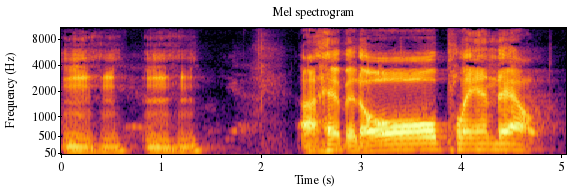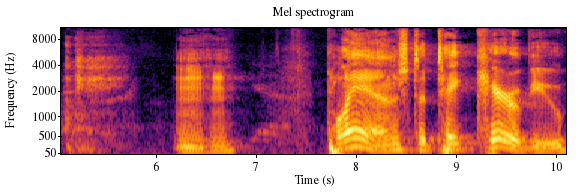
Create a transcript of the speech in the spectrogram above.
Mm-hmm, mm-hmm. I have it all planned out. Mm-hmm. Plans to take care of you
